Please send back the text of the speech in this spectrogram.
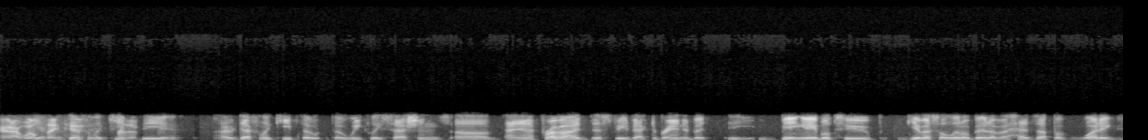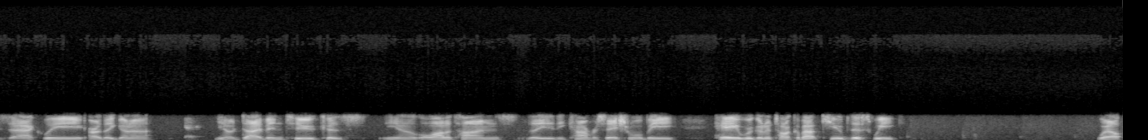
And I will yeah, say too, definitely keep the, the, I would definitely keep the the weekly sessions, uh, and I provide this feedback to Brandon. But being able to give us a little bit of a heads up of what exactly are they going to, you know, dive into, because you know a lot of times the the conversation will be, hey, we're going to talk about Cube this week. Well,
